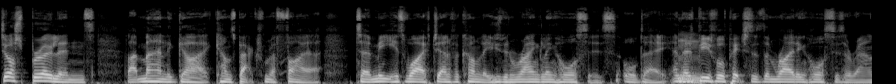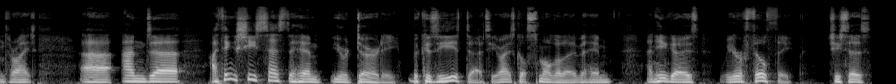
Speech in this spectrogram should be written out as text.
Josh Brolin's like manly guy comes back from a fire to meet his wife Jennifer Connelly, who's been wrangling horses all day, and there's Mm. beautiful pictures of them riding horses around, right? Uh, and uh, I think she says to him, "You're dirty," because he is dirty, right? It's got smog all over him, and he goes, "Well, you're filthy." She says,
